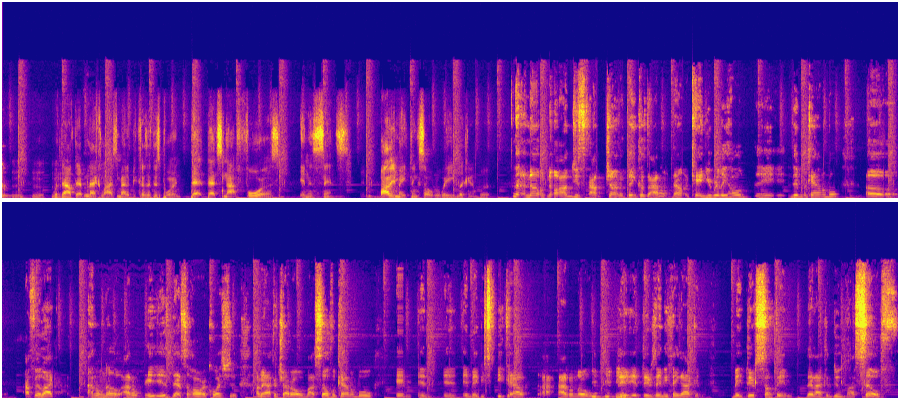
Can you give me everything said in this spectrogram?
Mm-mm. without that Black Lives Matter, because at this point, that that's not for us in a sense. Bobby may think so the way he's looking, but No, no, no. I'm just I'm trying to think because I don't know. Can you really hold them accountable? Uh, I feel like I don't know. I don't. It, it, that's a hard question. I mean, I could try to hold myself accountable and and, and, and maybe speak out. I, I don't know if, if there's anything I could. Maybe there's something that I could do myself.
